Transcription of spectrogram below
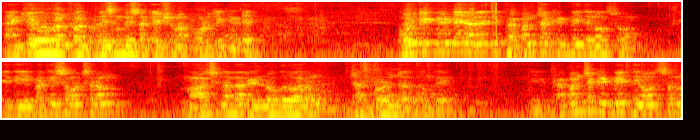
thank you everyone for gracing this occasion of World Kidney Day. World kidney day అనేది ప్రపంచ కిడ్నీ దినోత్సవం ఇది ప్రతి సంవత్సరం మార్చి నెల రెండో గురువారం జరుపుకోవడం జరుగుతుంది ఈ ప్రపంచ కిడ్నీ దినోత్సవం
